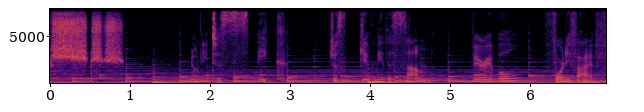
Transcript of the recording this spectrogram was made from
Shh, shh, shh. No need to speak. Just give me the sum. Variable 45.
